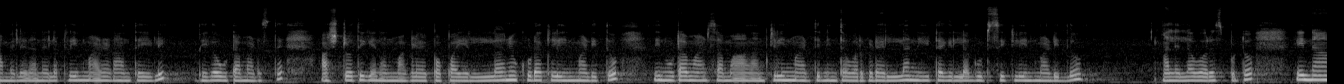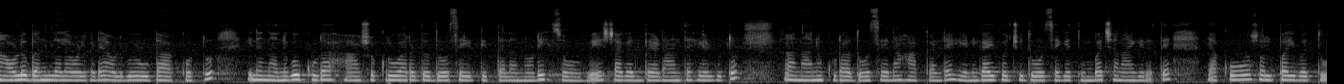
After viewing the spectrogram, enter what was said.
ಆಮೇಲೆ ನಾನೆಲ್ಲ ಕ್ಲೀನ್ ಮಾಡೋಣ ಅಂತ ಹೇಳಿ ಬೇಗ ಊಟ ಮಾಡಿಸ್ದೆ. ಅಷ್ಟೊತ್ತಿಗೆ ನನ್ನ ಮಗಳೇ ಪಾಪ ಎಲ್ಲನೂ ಕೂಡ ಕ್ಲೀನ್ ಮಾಡಿತ್ತು ನೀನು ಊಟ ಮಾಡಿಸಮ್ಮ, ನಾನು ಕ್ಲೀನ್ ಮಾಡ್ತೀನಿ. ಅಂತ ಹೊರಗಡೆ ಎಲ್ಲ ನೀಟಾಗೆಲ್ಲ ಗುಡಿಸಿ ಕ್ಲೀನ್ ಮಾಡಿದ್ಲು. ಅಲ್ಲೆಲ್ಲ ಒರೆಸ್ಬಿಟ್ಟು, ಇನ್ನು ಅವಳು ಬಂದಲಲ್ಲ ಒಳಗಡೆ, ಅವಳಿಗೂ ಊಟ ಹಾಕ್ಕೊಟ್ಟು, ಇನ್ನು ನನಗೂ ಕೂಡ ಆ ಶುಕ್ರವಾರದ್ದು ದೋಸೆ ಇಟ್ಟಿತ್ತಲ್ಲ ನೋಡಿ, ಸೊ ವೇಸ್ಟ್ ಆಗೋದು ಬೇಡ ಅಂತ ಹೇಳಿಬಿಟ್ಟು ನಾನು ಕೂಡ ದೋಸೆನ ಹಾಕ್ಕೊಂಡೆ. ಹೆಣ್ಗಾಯಿ ಗೊಜ್ಜು ದೋಸೆಗೆ ತುಂಬ ಚೆನ್ನಾಗಿರುತ್ತೆ. ಯಾಕೋ ಸ್ವಲ್ಪ ಇವತ್ತು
